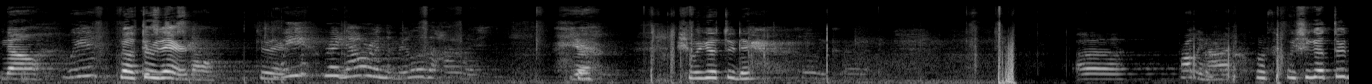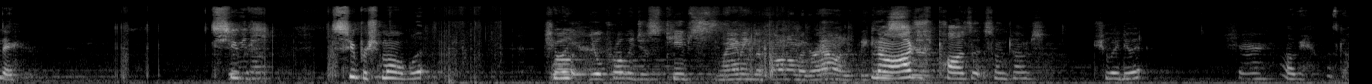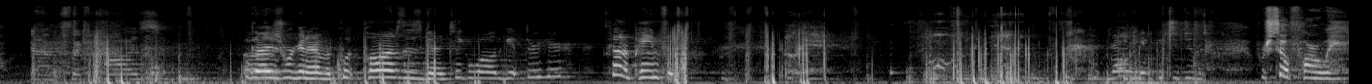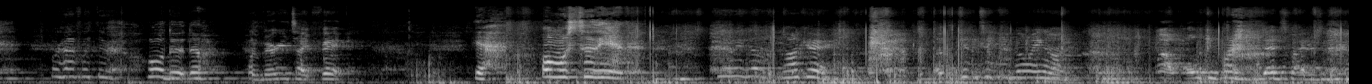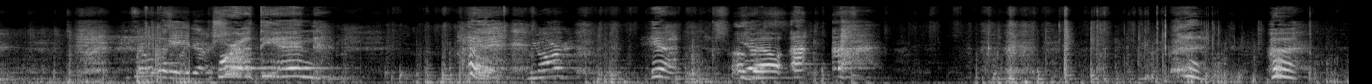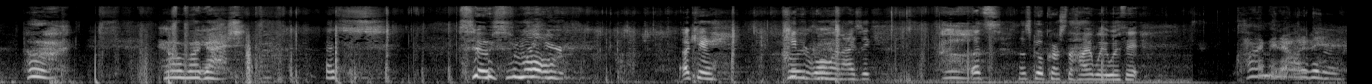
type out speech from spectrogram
No, We, No, through it's too there. small. Through there. we right now are in the middle of the highway. Yeah. Should we go through there? Holy crap! Uh, probably not. We should go through there. Super, super small, but. Should Well, we? you'll probably just keep slamming the phone on the ground because No, I'll just pause it sometimes. Should we do it? Sure. Okay, let's go. gonna have a quick pause. Guys, we're gonna have a quick pause. This is gonna take a while to get through here. It's kind of painful. Okay. Okay, we should do this. We're so far away. We're halfway through. I'll do it now. A very tight fit. Yeah, almost to the end. Here we go. Okay, let's continue going on. Wow, all we can find dead spiders in here. Okay, gosh. We're at the end. We are? Yeah, about. Uh, oh my gosh, that's so small. Okay, keep it rolling, Isaac. Let's let's go across the highway with it. Climbing out of it.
